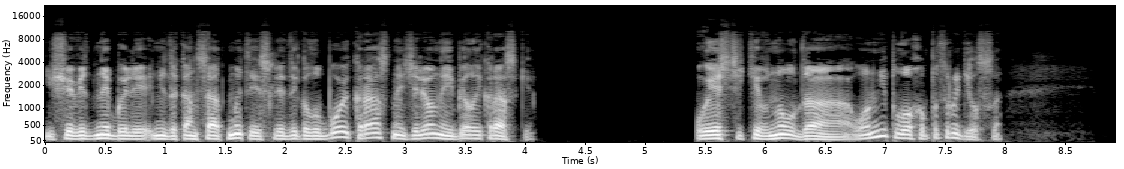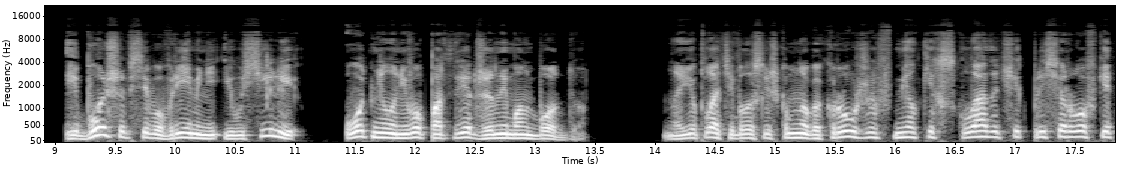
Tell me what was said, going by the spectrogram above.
еще видны были не до конца отмытые следы голубой, красной, зеленой и белой краски. Уэсти кивнул, да, он неплохо потрудился. И больше всего времени и усилий отнял у него портрет жены Монбоддо. На ее платье было слишком много кружев, мелких складочек, плессировки.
